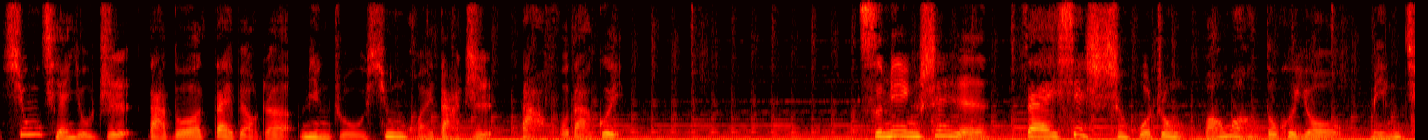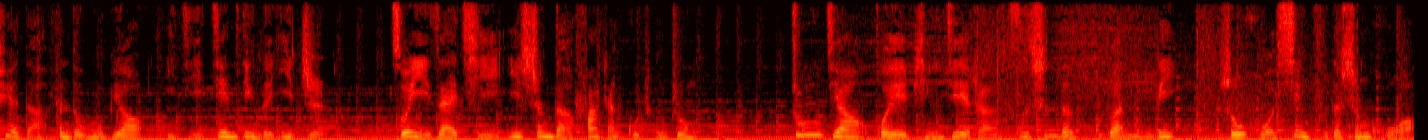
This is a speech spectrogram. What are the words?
胸前有痣大多代表着命主胸怀大志、大富大贵。此命生人在现实生活中往往都会有明确的奋斗目标以及坚定的意志，所以在其一生的发展过程中，终将会凭借着自身的不断努力，收获幸福的生活。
